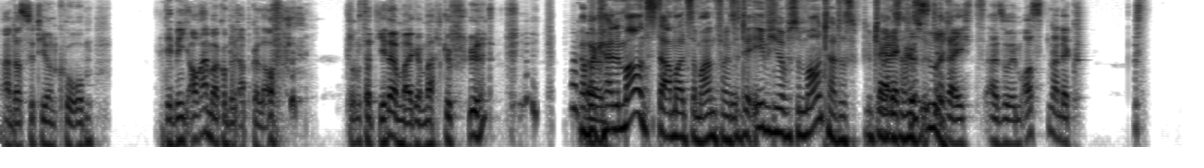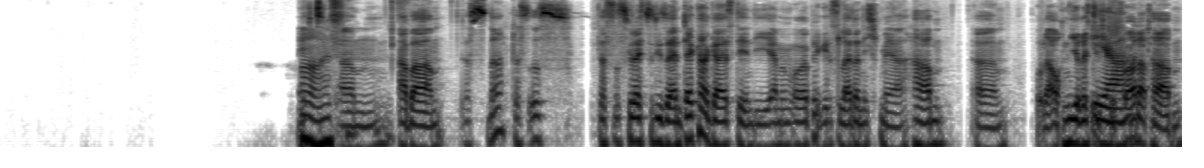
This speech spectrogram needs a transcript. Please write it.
Undercity und Co. oben. Den bin ich auch einmal komplett abgelaufen. Ich glaube, das hat jeder mal gemacht, gefühlt. Aber Ähm, keine Mounts damals am Anfang. Es hat ja ewig, ob es einen Mount hat. Das blieb ja an gar der nichts anderes übrig. rechts, also im Osten an der Küste. Ah, ist- ähm, aber das, ne, das ist, das ist vielleicht so dieser Entdeckergeist, den die MMORPGs leider nicht mehr haben. Ähm, oder auch nie richtig Ja. gefördert haben.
